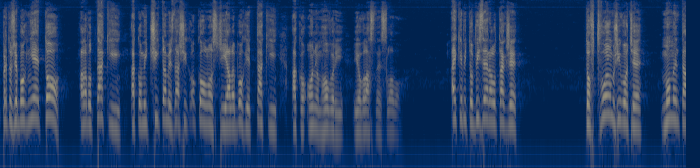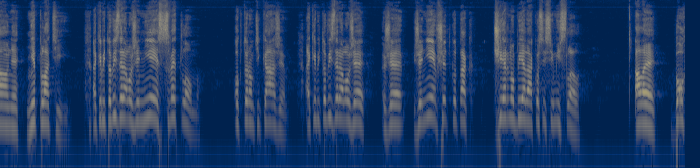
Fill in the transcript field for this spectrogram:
Pretože Boh nie je to, alebo taký, ako my čítame z našich okolností, ale Boh je taký, ako o ňom hovorí jeho vlastné slovo. Aj keby to vyzeralo tak, že to v tvojom živote momentálne neplatí. A keby to vyzeralo, že nie je svetlom, o ktorom ti kážem. Aj keby to vyzeralo, že, že, že nie je všetko tak čierno-biele, ako si si myslel. Ale Boh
